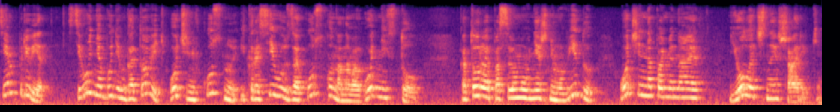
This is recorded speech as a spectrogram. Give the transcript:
Всем привет! Сегодня будем готовить очень вкусную и красивую закуску на новогодний стол, которая по своему внешнему виду очень напоминает елочные шарики.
